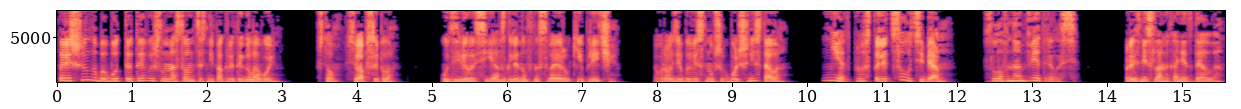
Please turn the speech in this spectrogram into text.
то решила бы, будто ты вышла на солнце с непокрытой головой. Что, все обсыпало? Удивилась я, взглянув на свои руки и плечи. Вроде бы веснушек больше не стало. Нет, просто лицо у тебя словно обветрилось, произнесла наконец Делла.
